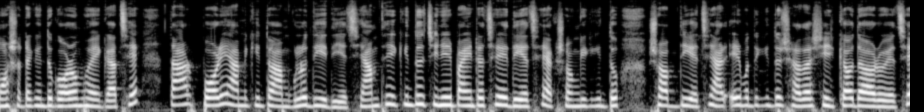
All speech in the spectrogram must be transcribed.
মশলাটা কিন্তু গরম হয়ে গেছে। তারপরে আমি কিন্তু আমগুলো দিয়ে দিয়েছি। আম থেকে কিন্তু চিনির পানিটা ছেড়ে দিয়েছে, একসঙ্গে কিন্তু সব দিয়েছে। আর এর মধ্যে কিন্তু সাদা সিরকাও দেওয়া রয়েছে।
